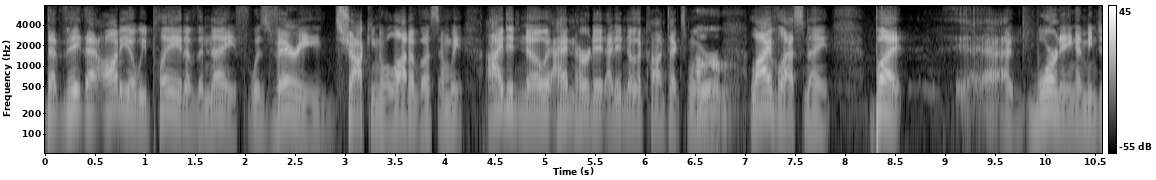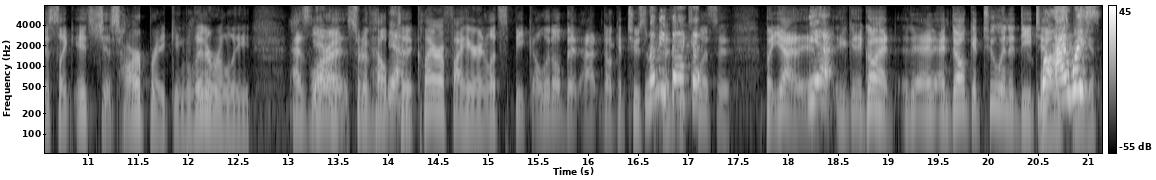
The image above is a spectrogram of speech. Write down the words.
that that audio we played of the knife was very shocking to a lot of us, and we I didn't know it, I hadn't heard it, I didn't know the context when we oh. were live last night, but. Uh, warning i mean just like it's just heartbreaking literally as Laura yeah. sort of helped yeah. to clarify here. And let's speak a little bit. Uh, don't get too Let me back explicit, up. but yeah, yeah. Go ahead and, and, don't get too into details. Well, I was.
